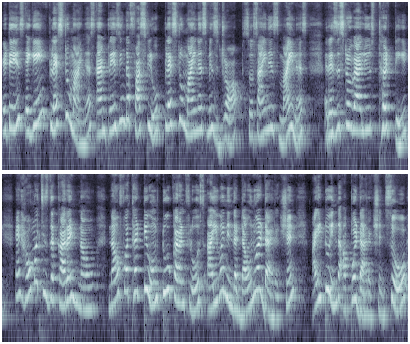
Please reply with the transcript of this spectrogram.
it is again plus to minus. I am tracing the first loop. Plus to minus means drop. So, sign is minus. Resistor value is 30. And how much is the current now? Now, for 30 ohm, two current flows. I1 in the downward direction. I2 in the upward direction. So,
